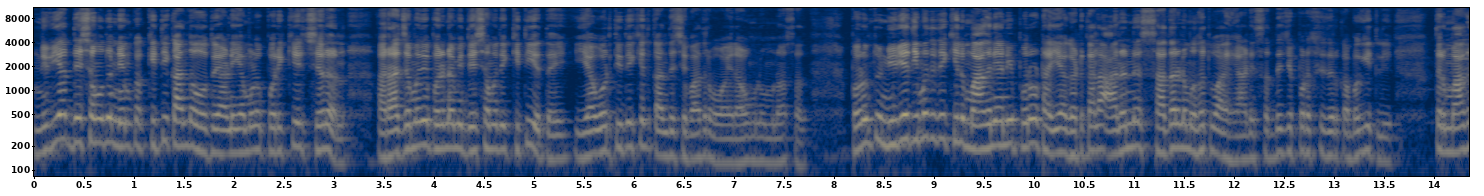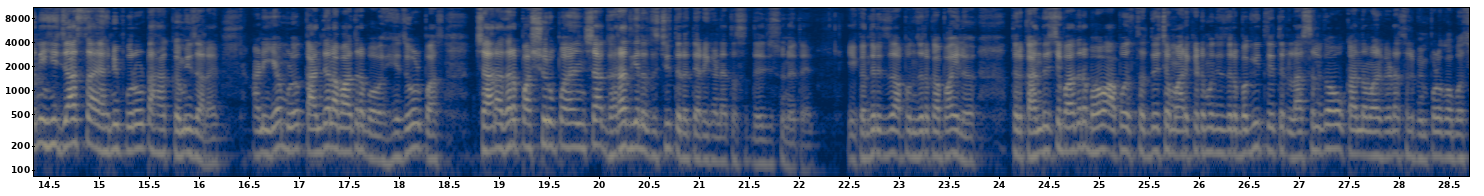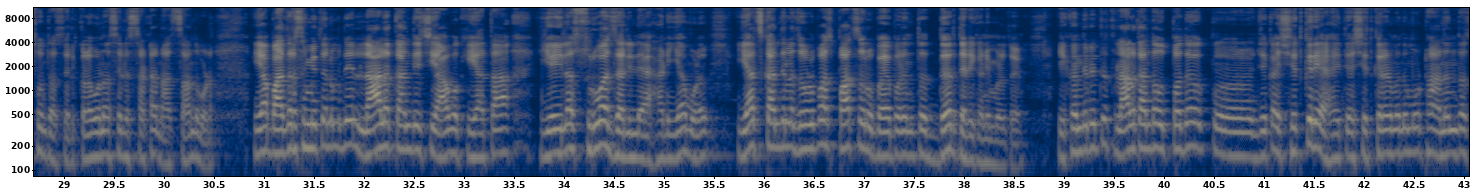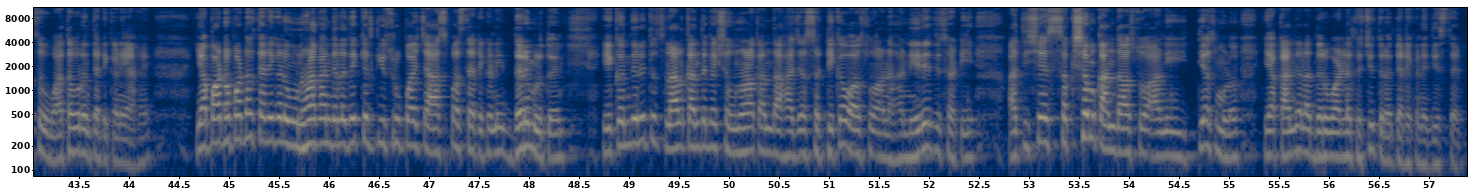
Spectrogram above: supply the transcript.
निर्यात देशामधून नेमका किती कांदा होतोय आणि यामुळे परकीय चलन राज्यामध्ये परिणामी देशामध्ये किती येत आहे यावरती देखील कांद्याचे पात्र व्हायला अवलंबून असतात. परंतु निर्यातीमध्ये देखील मागणी आणि पुरवठा या घटकाला अनन्य साधारण महत्त्व आहे. आणि सध्याची परिस्थिती जर का बघितली तर मागणी ही जास्त आहे आणि पुरवठा हा कमी झाला आहे आणि यामुळं कांद्याला बाजारभाव हे जवळपास चार हजार पाचशे रुपयांच्या घरात गेल्याचं चित्र त्या ठिकाणी आता सध्या दिसून येत आहे एकंदरीत आपण जर का पाहिलं तर कांद्याचे बाजारभाव आपण सध्याच्या मार्केटमध्ये जर बघितले तर लासलगाव कांदा मार्केट असेल पिंपळगाव बसवंत असेल कळवण असेल सटाणा चांदवड या बाजार समित्यांमध्ये लाल कांद्याची आवक ही आता यायला सुरुवात झालेली आहे. आणि यामुळं याच कांद्याला जवळपास पाच रुपयापर्यंत दर त्या ठिकाणी मिळतोय. एकंदरीतच लाल कांदा उत्पादक जे काही शेतकरी आहे त्या शेतकऱ्यांमध्ये मोठं आनंदाचं वातावरण त्या ठिकाणी आहे. या पाठोपाठच त्या ठिकाणी उन्हाळा कांद्याला देखील तीस रुपयाच्या आसपास त्या ठिकाणी दर मिळतोय. एकंदरीतच लाल कांद्यापेक्षा उन्हाळा कांदा हा जास्त टिकाऊ असो आणि हा निर्यातीसाठी अतिशय सक्षम कांदा असतो आणि त्याचमुळं या कांद्याला दर वाढल्याचं चित्र त्या ठिकाणी दिसतंय.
